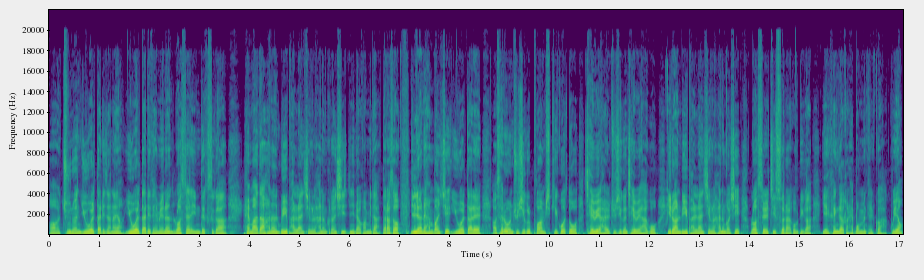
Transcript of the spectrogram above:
어, 주는 6월 달이잖아요. 6월 달이 되면은 러셀 인덱스가 해마다 하는 리발란싱을 하는 그런 시즌이라고 합니다. 따라서 1년에 한 번씩 6월 달에 어, 새로운 주식을 포함시키고 또 제외할 주식은 제외하고 이러한 리발란싱을 하는 것이 러셀 지수라고 우리가 예, 생각을 해보면 될 것 같고요.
